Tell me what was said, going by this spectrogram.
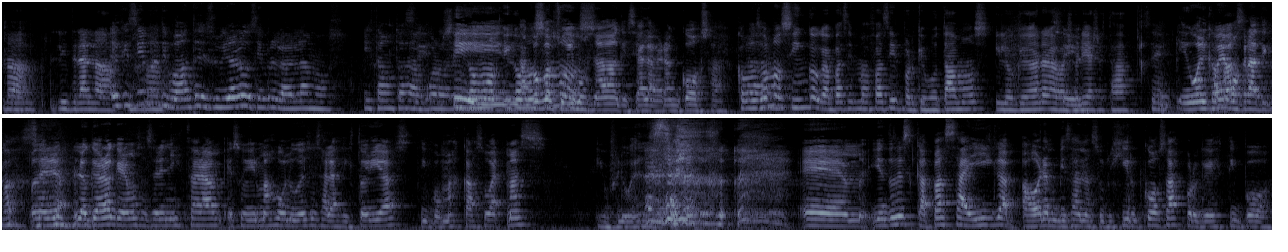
nada, literal nada. Es que siempre, tipo, antes de subir algo, siempre lo hablamos. Y estamos todos de acuerdo. Sí, Y como- y como tampoco somos- subimos nada que sea la gran cosa. Como somos cinco, capaz es más fácil porque votamos y lo que gana la Sí. mayoría ya está. Sí. Igual Muy capaz- democrático. Poner- lo que ahora queremos hacer en Instagram es subir más boludeces a las historias, tipo más casual, más influencers. Em, y entonces capaz ahí ahora empiezan a surgir cosas porque es tipo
